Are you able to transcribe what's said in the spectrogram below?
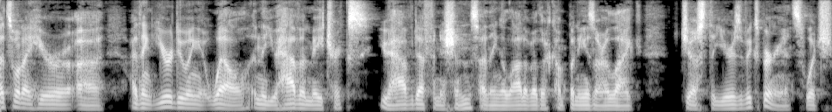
That's what I hear. Uh, I think you're doing it well, and that you have a matrix, you have definitions. I think a lot of other companies are like just the years of experience, which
